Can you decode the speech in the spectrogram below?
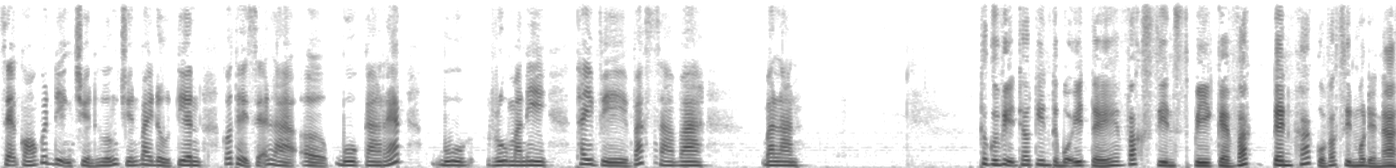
sẽ có quyết định chuyển hướng chuyến bay đầu tiên có thể sẽ là ở Bucharest, Rumani thay vì Warsaw, Ba Lan. Thưa quý vị, theo tin từ Bộ Y tế, vaccine Spikevac, tên khác của vaccine Moderna,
